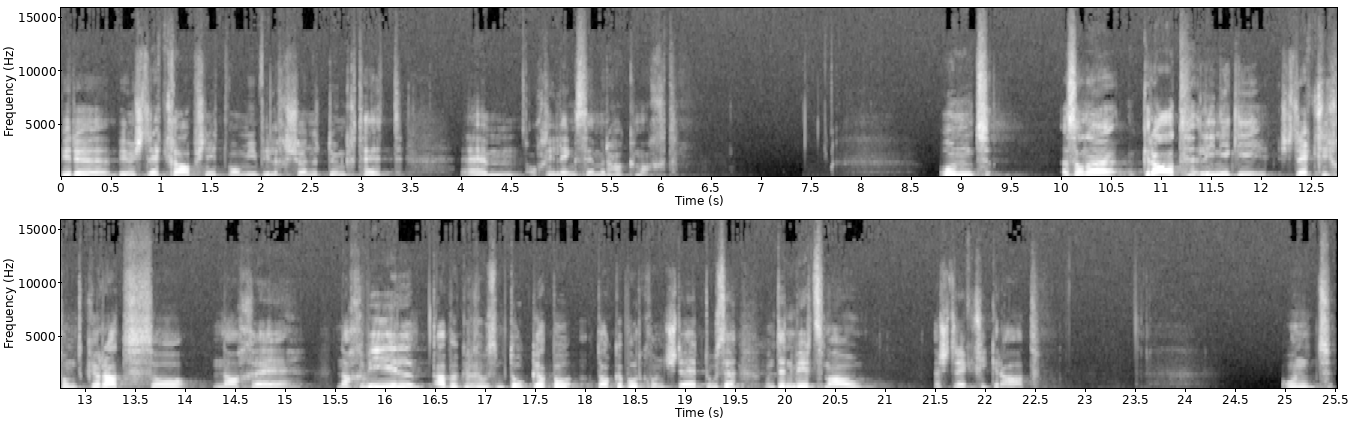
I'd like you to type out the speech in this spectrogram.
einer, bei einem Streckenabschnitt, der mich vielleicht schöner gedünkt hat, ähm, auch ein bisschen langsamer habe gemacht Und so eine geradlinige Strecke kommt gerade so nach, äh, nach Wiel, aber aus dem Doggenburg kommt dort raus und dann wird es mal eine Strecke gerade. Und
